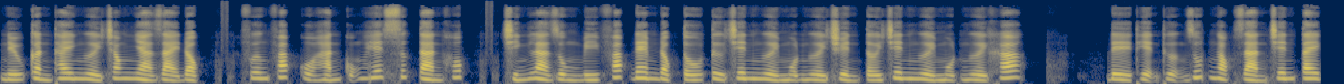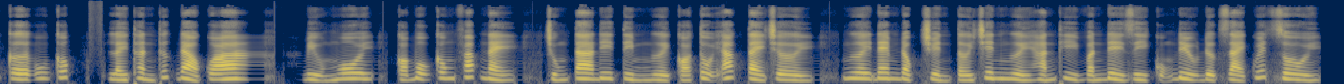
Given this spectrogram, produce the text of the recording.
Nếu cần thay người trong nhà giải độc, phương pháp của hắn cũng hết sức tàn khốc. Chính là dùng bí pháp đem độc tố từ trên người một người chuyển tới trên người một người khác. Đề thiện thượng rút ngọc giản trên tay cơ u cốc, lấy thần thức đảo qua. Biểu môi, có bộ công pháp này, chúng ta đi tìm người có tội ác tài trời. Ngươi đem độc chuyển tới trên người hắn thì vấn đề gì cũng đều được giải quyết rồi.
